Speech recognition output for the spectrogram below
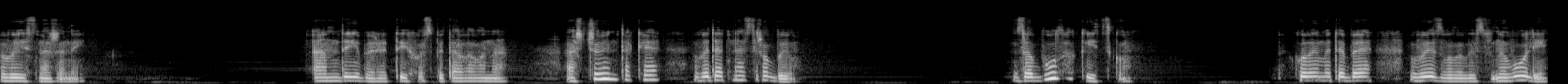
виснажений. Андибере, тихо спитала вона, а що він таке видатне зробив? Забула кицько? Коли ми тебе визволили з неволі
